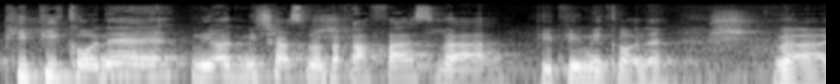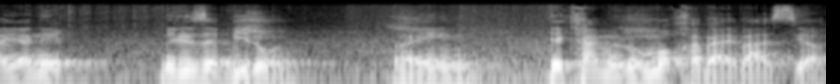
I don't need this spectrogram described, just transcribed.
پیپی پی کنه میاد میچسبه به قفس و پیپی پی می‌کنه. و یعنی میریزه بیرون. و این یه کمی رو مخه برای بعضیا.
